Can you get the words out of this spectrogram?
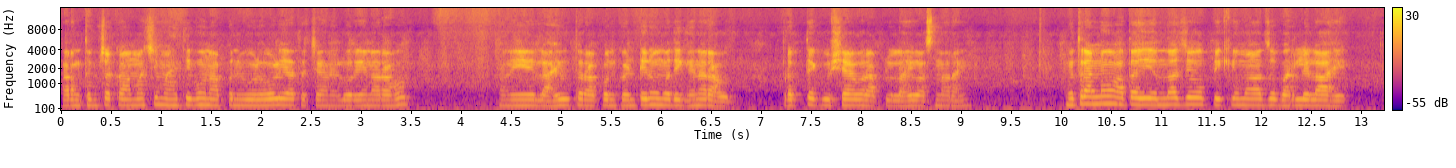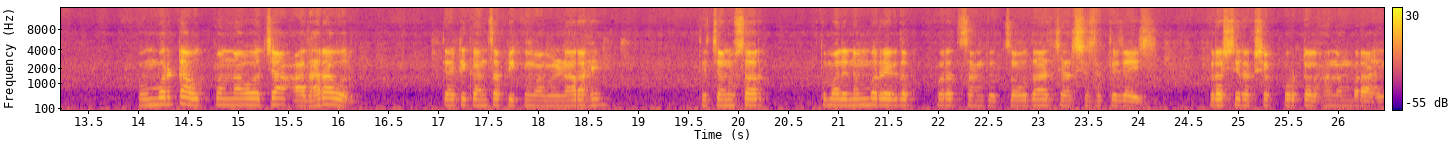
कारण तुमच्या कामाची माहिती घेऊन आपण वेळोवेळी आता चॅनलवर येणार आहोत. आणि लाईव्ह तर आपण कंटिन्यूमध्ये घेणार आहोत. प्रत्येक विषयावर आपलं लाईव्ह असणार आहे. मित्रांनो आता यंदा जो पीक विमा जो भरलेला आहे उंबरटा उत्पन्नाच्या आधारावर त्या ठिकाणचा पीक विमा मिळणार आहे. त्याच्यानुसार तुम्हाला नंबर एकदा परत सांगतो चौदा चारशे सत्तेचाळीस. कृषी रक्षक पोर्टल हा नंबर आहे.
